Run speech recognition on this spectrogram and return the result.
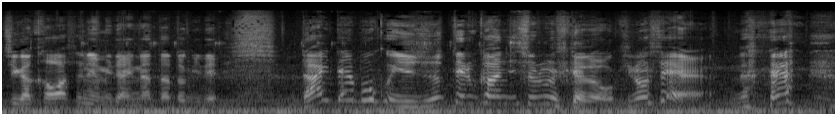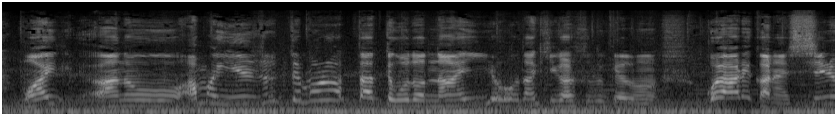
ちがかわせねえみたいになった時で大体僕譲ってる感じするんですけど気のせい。もうあのー、あんま譲ってもらったってことはないような気がするけどこれあれかね死ぬ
